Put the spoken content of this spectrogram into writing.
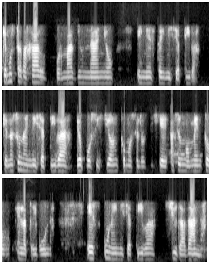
que hemos trabajado por más de un año en esta iniciativa, que no es una iniciativa de oposición, como se los dije hace un momento en la tribuna, es una iniciativa ciudadana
